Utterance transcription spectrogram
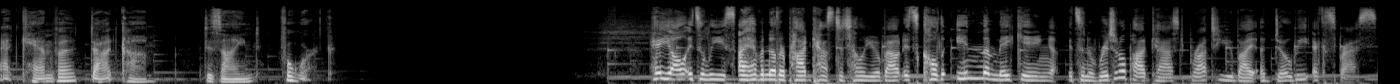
at canva.com. Designed for work. Hey y'all, it's Elise. I have another podcast to tell you about. It's called In the Making. It's an original podcast brought to you by Adobe Express.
